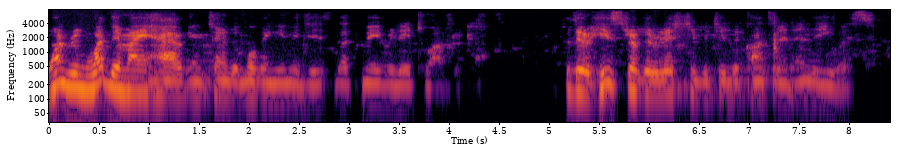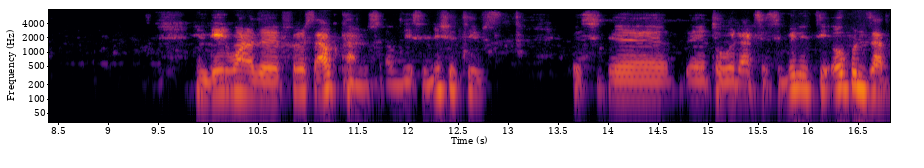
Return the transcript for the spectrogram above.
wondering what they might have in terms of moving images that may relate to Africa, to the history of the relationship between the continent and the US. Indeed, one of the first outcomes of these initiatives is, uh, uh, toward accessibility opens up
